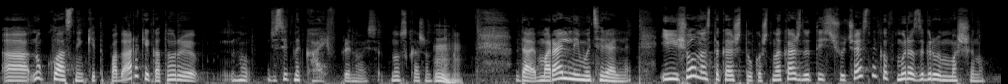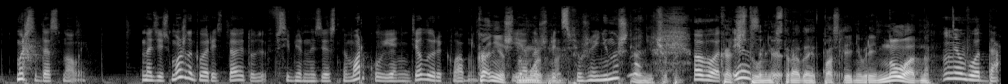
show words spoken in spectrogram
а, ну, классные какие-то подарки, которые, ну, действительно кайф приносят, ну, скажем так. Угу. Да, моральные и материальные. И еще у нас такая штука, что на каждую тысячу участников мы разыгрываем машину. Мерседес новый надеюсь, можно говорить, да, эту всемирно известную марку, я не делаю рекламу. Конечно, и можно. она, в принципе, уже и не нужна. Они что-то вот. качество и... у них страдает в последнее время. Ну, ладно. Вот, да.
